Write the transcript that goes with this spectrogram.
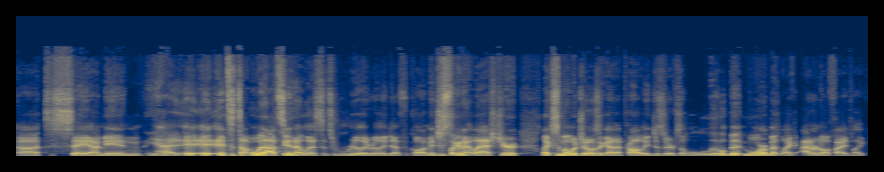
uh, to say. I mean, yeah, it, it's a tough. Without seeing that list, it's really really difficult. I mean, just looking at last year, like Samoa Joe's a guy that probably deserves a little bit more, but like I don't know if I'd like,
